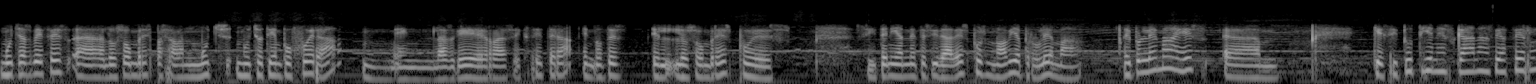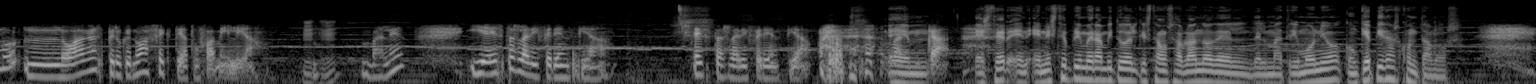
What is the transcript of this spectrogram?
Muchas veces eh, los hombres pasaban mucho tiempo fuera, mm, en las guerras, etcétera. Entonces los hombres, pues, si tenían necesidades, pues no había problema. El problema es em, que si tú tienes ganas de hacerlo, lo hagas, pero que no afecte a tu familia, ¿vale? Y esta es la diferencia. Esta es la diferencia. Em, Esther, en, este primer ámbito del que estamos hablando del, matrimonio, ¿con qué piezas contamos?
